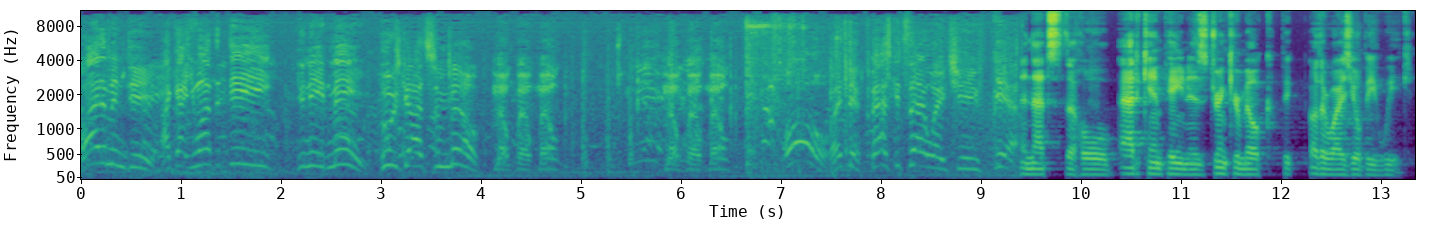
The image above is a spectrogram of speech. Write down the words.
Vitamin D. I got. You want the D? You need me. Who's got some milk? Milk, milk, milk. Milk, milk, milk. Oh, right there. Baskets that way, Chief. Yeah. And that's the whole ad campaign is drink your milk, otherwise you'll be weak.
